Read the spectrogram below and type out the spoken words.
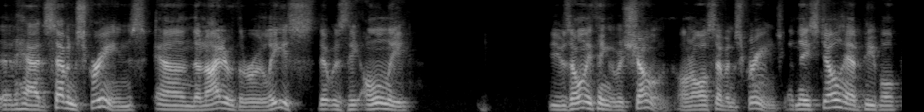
that had seven screens and the night of the release that was the only it was the only thing that was shown on all seven screens, and they still had people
